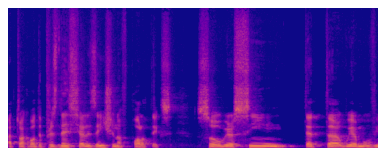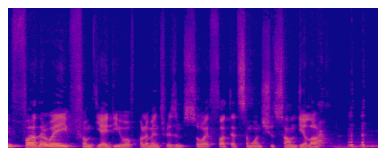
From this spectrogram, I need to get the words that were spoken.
I talk about the presidentialization of politics. So we are seeing that uh, we are moving further away from the idea of parliamentarism. So I thought that someone should sound the alarm.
